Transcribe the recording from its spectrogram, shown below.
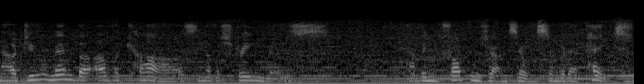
Now do remember other cars and other streamers having problems around Silverstone with their pace.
